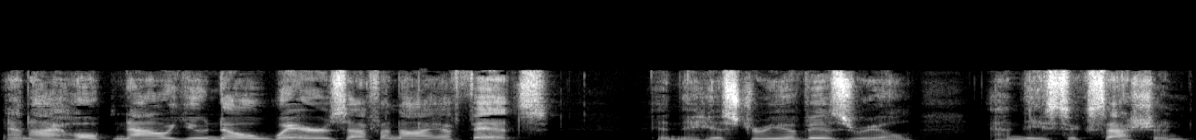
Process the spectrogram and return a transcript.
and I hope now you know where Zephaniah fits in the history of Israel and the succession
